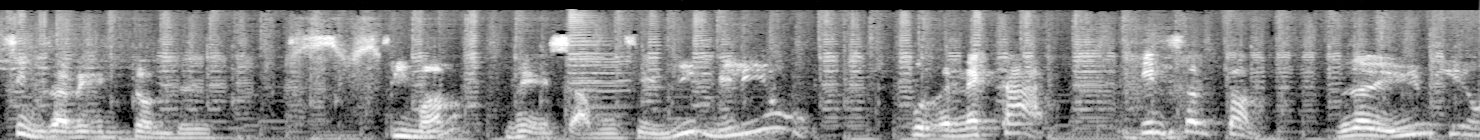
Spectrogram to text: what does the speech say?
si vous avez une tonne de piment, mais ça vous fait 8 millions pour un hectare. Une seule tonne. Vous avez 8 millions.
